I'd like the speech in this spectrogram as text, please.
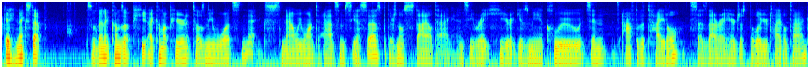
Okay, next step. So then it comes up I come up here and it tells me what's next. Now we want to add some CSS, but there's no style tag. And see right here, it gives me a clue. It's in, it's after the title. It says that right here, just below your title tag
